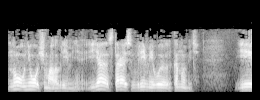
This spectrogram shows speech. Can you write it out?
но у него очень мало времени. И я стараюсь время его экономить. И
